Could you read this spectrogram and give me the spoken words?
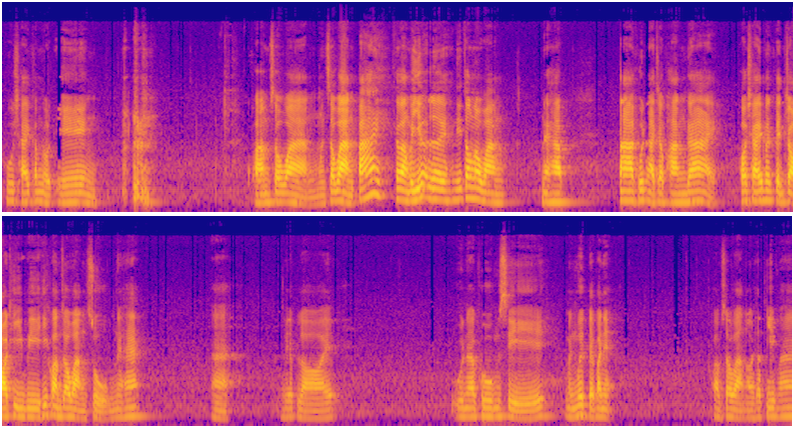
ผู้ใช้กำหนดเอง ความสว่าง มันสว่างไป สว่างไปเยอะเลยนนี่ต้องระวังนะครับ ตาคุณอาจจะพังได้ เพราะใช้มันเป็นจอทีวีที่ความสว่างสูงนะฮะ อ่า เรียบร้อย อุณหภูมิสี มันมืดไปปะเนี่ย ความสว่างเอาสักยี่ห้า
